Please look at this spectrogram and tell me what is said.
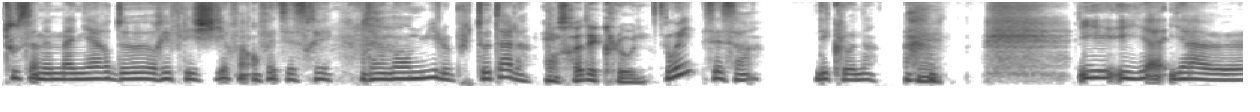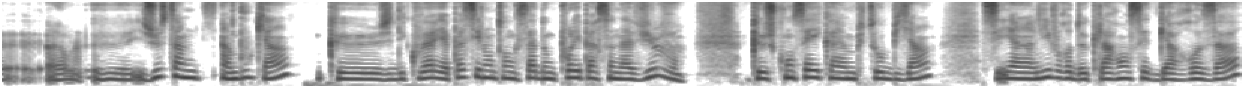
tous la même manière de réfléchir. Enfin, en fait, ce serait d'un ennui le plus total. On serait des clones. Oui, c'est ça des clones. Hmm. Il y a, euh, euh, juste un, bouquin que j'ai découvert il n'y a pas si longtemps que ça, donc pour les personnes à vulve, que je conseille quand même plutôt bien. C'est un livre de Clarence Edgar Rosa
